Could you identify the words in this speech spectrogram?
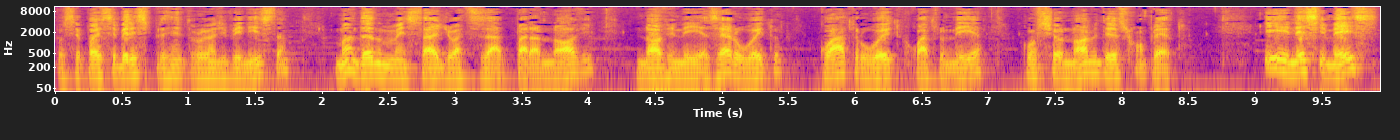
Você pode receber esse presente do programa Divinista mandando uma mensagem de WhatsApp para 99608 4846 com seu nome e endereço completo. E nesse mês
